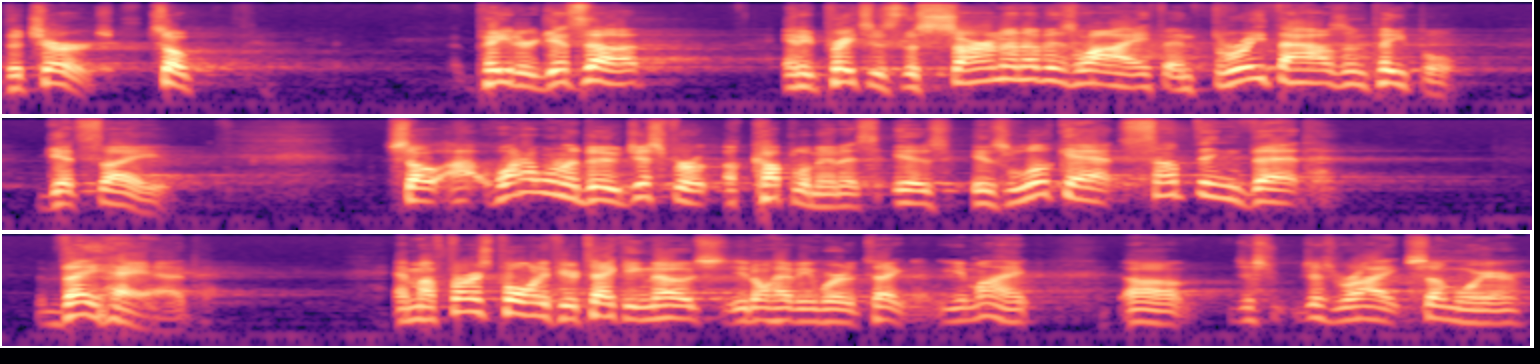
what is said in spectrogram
the church. So Peter gets up and he preaches the sermon of his life, and 3,000 people get saved. So, I, what I want to do just for a couple of minutes is, is look at something that they had. And my first point, if you're taking notes, you don't have anywhere to take, them. you might, uh, just, just write somewhere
